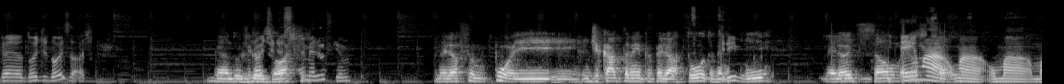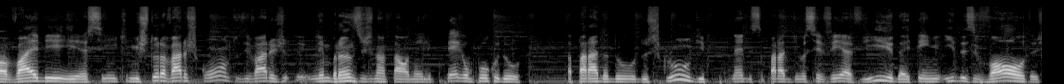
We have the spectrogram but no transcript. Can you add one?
Ganhador de dois Oscars. Ganhador de dois Oscars. É melhor filme. Melhor filme. Pô, e, e indicado também para melhor ator, tá vendo aqui. Melhor edição. E tem uma, uma, uma, uma vibe, assim, que mistura vários contos e várias lembranças de Natal, né? Ele pega um pouco do, da parada do, do Scrooge, né? Dessa parada de você ver a vida e tem idas e voltas.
